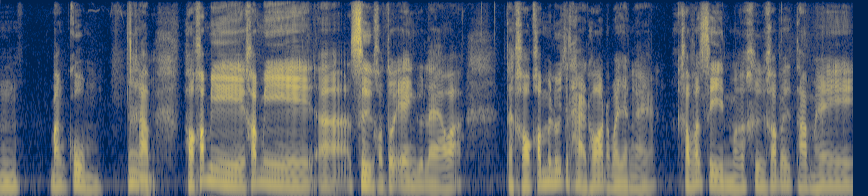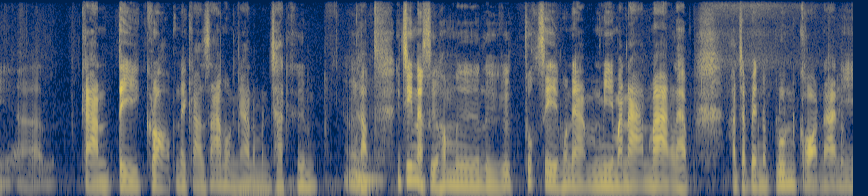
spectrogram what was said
นบางกลุ่มครับพอเขามีเขามีเอ่อสื่อของตัวเองอยู่แล้วอะแต่เขาก็ไม่รู้จะถ่ายทอดออกมายังไงคำว่า zine มันก็คือเขาไปทำให้เอ่อการตีกรอบในการสร้างผลงานมันชัดขึ้นครับจริงๆหนังสือทำมือหรือทุก zine พวกเนี้ยมันมีมานานมากแล้วครับอาจจะเป็นแบบรุ่นก่อนหน้านี้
